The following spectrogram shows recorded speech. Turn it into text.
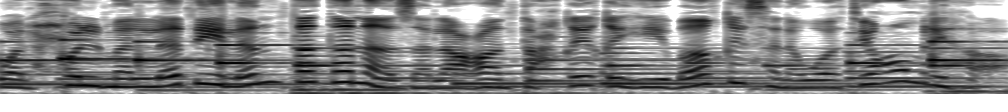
والحلم الذي لن تتنازل عن تحقيقه باقي سنوات عمرها.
